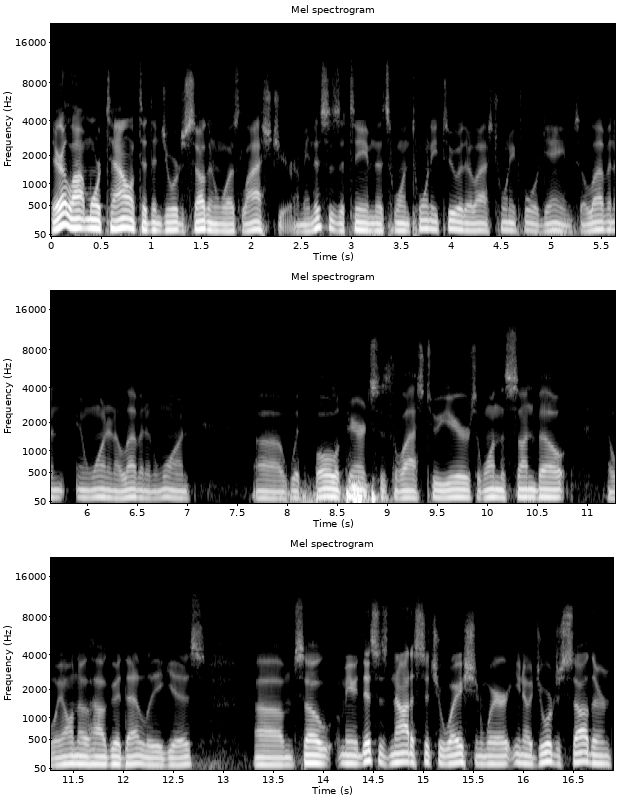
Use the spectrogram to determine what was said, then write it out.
they're a lot more talented than georgia southern was last year i mean this is a team that's won 22 of their last 24 games 11 and 1 and 11 and 1 uh, with bowl appearances the last two years. Won the Sun Belt, and we all know how good that league is. Um, so, I mean, this is not a situation where you know Georgia Southern,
